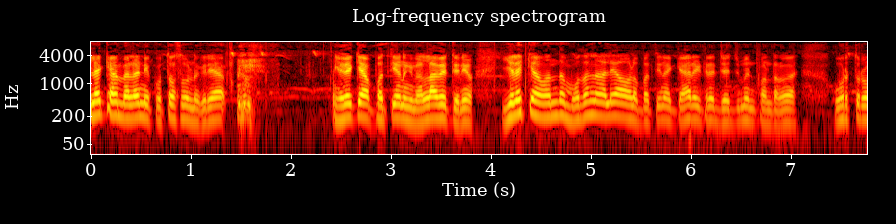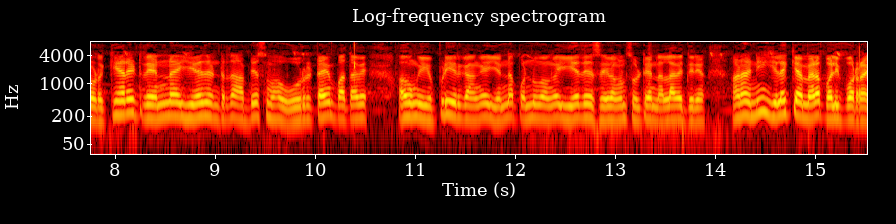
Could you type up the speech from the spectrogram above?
இலக்கியா மேலே நீ குத்தம் சொல்லுக்கிறியா இலக்கியா பற்றி எனக்கு நல்லாவே தெரியும். இலக்கியா வந்த முதல் நாளே அவளை பற்றி நான் கேரக்டரை ஜட்ஜ்மெண்ட் பண்ணுறவன் ஒருத்தரோட கேரக்டர் என்ன ஏதுன்றதை அப்படியே சும்மா ஒரு டைம் பார்த்தாவே அவங்க எப்படி இருக்காங்க என்ன பண்ணுவாங்க ஏதே செய்வாங்கன்னு சொல்லிட்டு நல்லாவே தெரியும். ஆனால் நீ இலக்கியா மேலே பழி போடுற.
